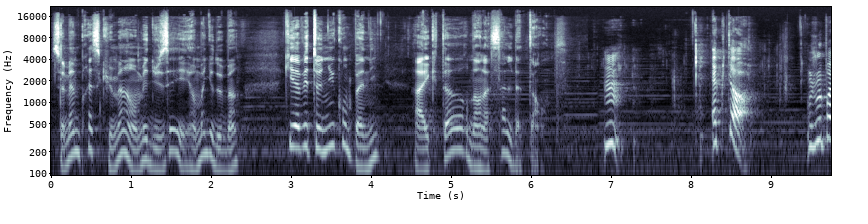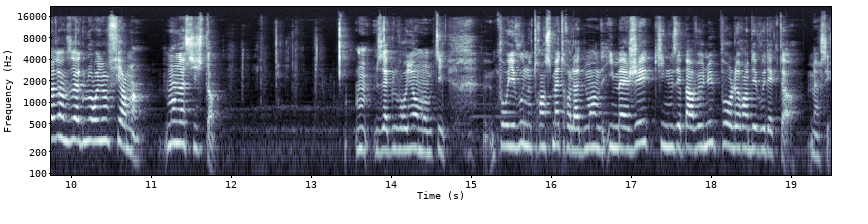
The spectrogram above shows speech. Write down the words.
Ce même presque humain en médusé et en maillot de bain qui avait tenu compagnie à Hector dans la salle d'attente. Hector, je vous présente Zaglourian Firmin, mon assistant. Hum, Zaglourion, mon petit, pourriez-vous nous transmettre la demande imagée qui nous est parvenue pour le rendez-vous d'Hector? Merci.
